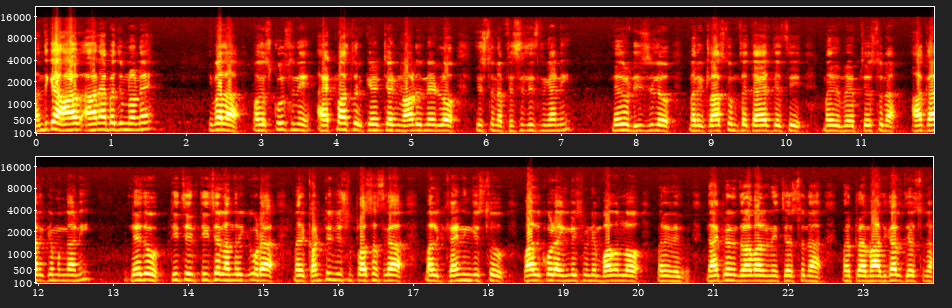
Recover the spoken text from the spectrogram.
అందుకే ఆ ఆ నేపథ్యంలోనే ఇవాళ ఒక స్కూల్స్ని ఆ అట్మాస్ఫియర్ క్రియేట్ చేయడం నాడు నేడులో ఇస్తున్న ఫెసిలిటీస్ని కానీ లేదు డిజిటల్ మరి క్లాస్ రూమ్స్ తయారు చేసి మరి చేస్తున్న ఆ కార్యక్రమం కానీ లేదు టీచర్ టీచర్లందరికీ కూడా మరి కంటిన్యూస్ ప్రాసెస్గా వాళ్ళకి ట్రైనింగ్ ఇస్తూ వాళ్ళకి కూడా ఇంగ్లీష్ మీడియం బోధనలో మరి నైపుణ్యం రావాలని చేస్తున్న మరి ప్ర- మా అధికారులు చేస్తున్న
